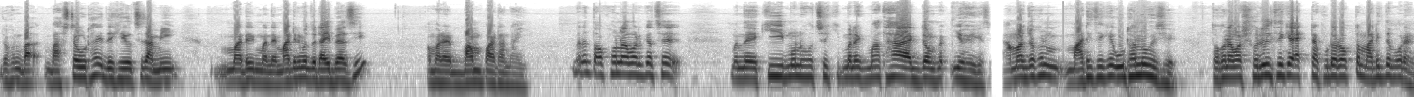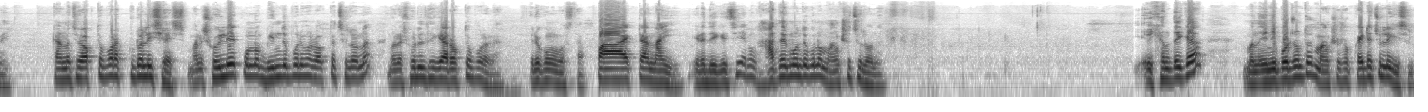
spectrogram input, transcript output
যখন বাসটা উঠাই দেখি হচ্ছে আমি মাটির মানে মাটির মধ্যে ডাইবে আছি, আমার বাম পাটা নাই। মানে তখন আমার কাছে মানে কি মনে হচ্ছে কি মানে মাথা একদম ইয়ে হয়ে গেছে। আমার যখন মাটি থেকে উঠানো হয়েছে, তখন আমার শরীর থেকে একটা ফুটা রক্ত মাটিতে পড়ে নাই। কারণ হচ্ছে রক্ত পড়া টোটালি শেষ। মানে শরীরে কোনো বিন্দু পরিমাণ রক্ত ছিল না মানে শরীর থেকে আর রক্ত পড়ে না, এরকম অবস্থা। পা একটা নাই, এটা দেখেছি, এবং হাতের মধ্যে কোনো মাংস ছিল না। এইখান থেকে মানে এনি পর্যন্ত মাংস সব কাইটে চলে গেছিল।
